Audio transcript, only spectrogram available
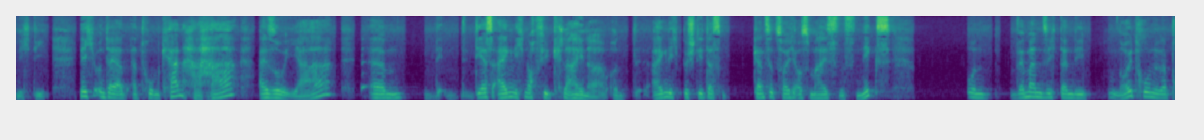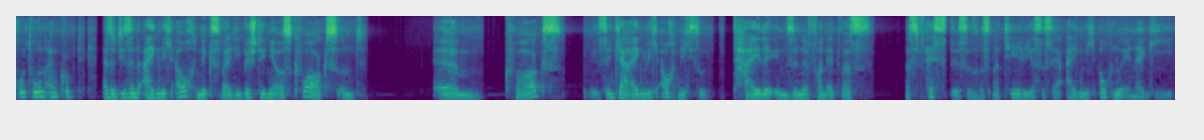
Nicht die, nicht und der Atomkern, haha, also ja, ähm, der ist eigentlich noch viel kleiner und eigentlich besteht das ganze Zeug aus meistens nix. Und wenn man sich dann die Neutronen oder Protonen anguckt, also die sind eigentlich auch nix, weil die bestehen ja aus Quarks. Und ähm, Quarks sind ja eigentlich auch nicht so Teile im Sinne von etwas, was fest ist, also was Materie ist. Das ist ja eigentlich auch nur Energie.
